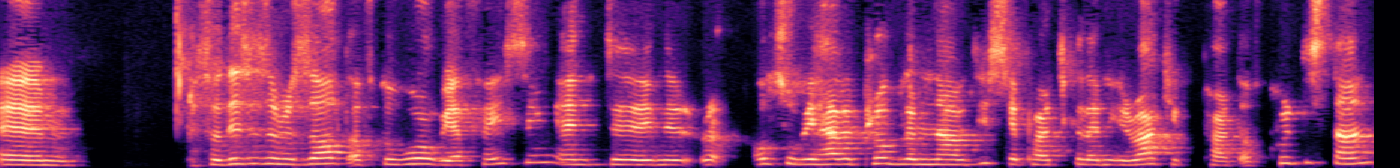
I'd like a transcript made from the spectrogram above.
Um, so this is a result of the war we are facing and uh, also we have a problem now this year particularly in Iraqi part of Kurdistan.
